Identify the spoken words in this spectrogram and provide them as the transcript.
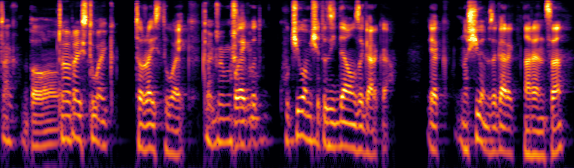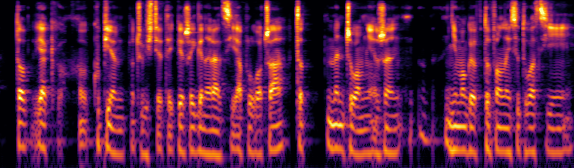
Tak, Bo to Race to Wake. to race to wake. Także muszę... Bo jakby kłóciło mi się to z ideą zegarka. Jak nosiłem zegarek na ręce, to jak o, kupiłem oczywiście tej pierwszej generacji Apple Watcha, to męczyło mnie, że nie mogę w dowolnej sytuacji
